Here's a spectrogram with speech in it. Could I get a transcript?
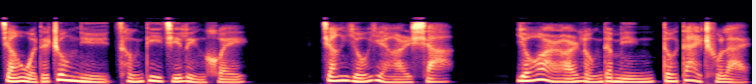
将我的众女从地极领回，将有眼而瞎。有耳而聋的民都带出来。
